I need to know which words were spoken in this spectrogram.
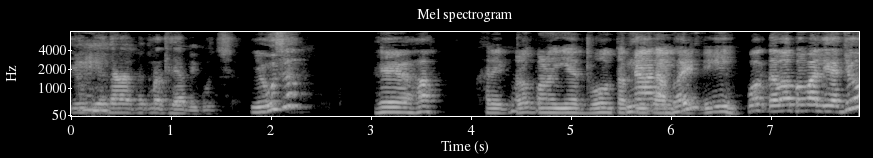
એવું કે દાડા કોકના થયા ભેગું છે. એવું છે? હે હા. ખરેખર પણ યાર બહુ તકલીફ ના, ના, આવી ભાઈ. કોક દવા બવા લેજો.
